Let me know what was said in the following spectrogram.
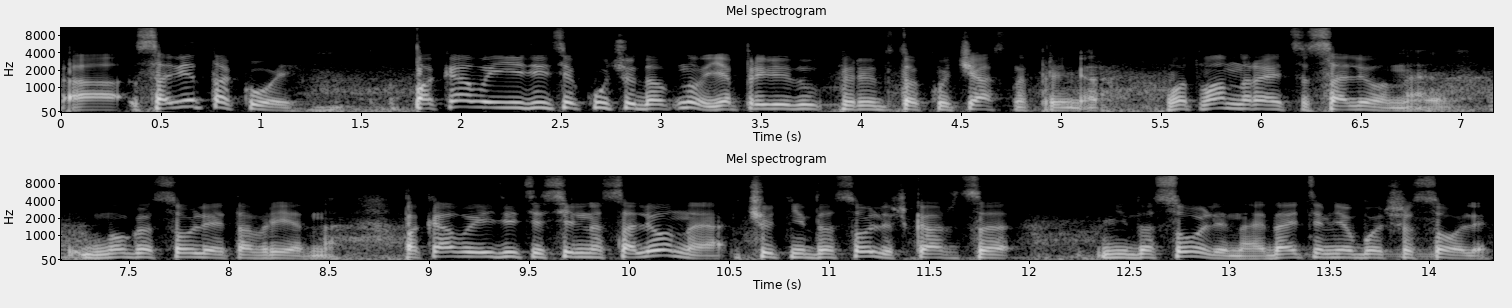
А, Совет такой. Пока вы едите кучу, ну, я приведу, приведу такой частный пример. Вот вам нравится соленое. Много соли это вредно. Пока вы едите сильно соленое, чуть не досолишь, кажется недосоленное, дайте мне больше соли.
